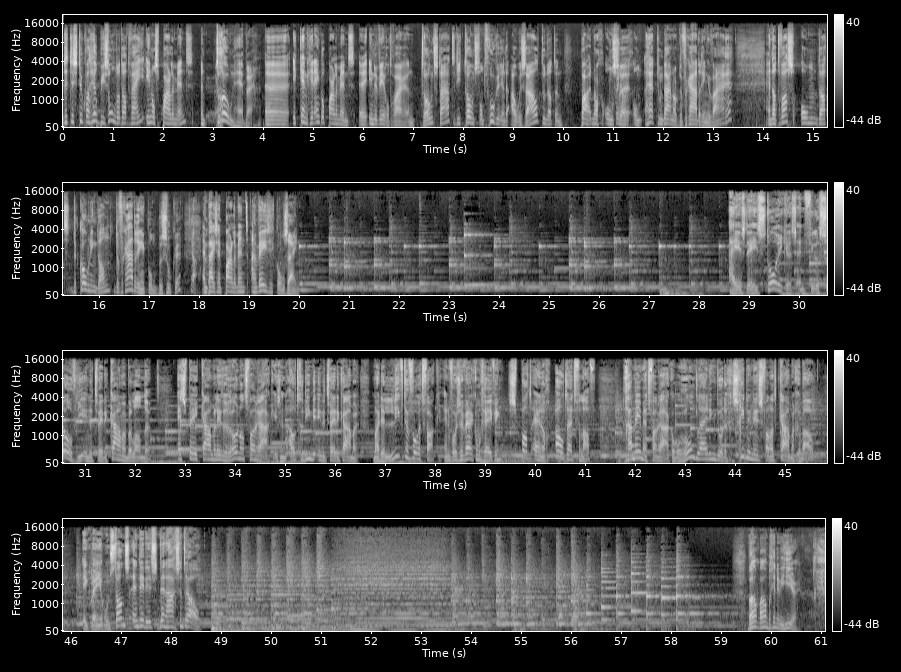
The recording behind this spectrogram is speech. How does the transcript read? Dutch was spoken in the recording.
Dit is natuurlijk wel heel bijzonder dat wij in ons parlement een troon hebben. Uh, ik ken geen enkel parlement uh, in de wereld waar een troon staat. Die troon stond vroeger in de oude zaal, toen, dat een nog onze, on, toen daar nog de vergaderingen waren. En dat was omdat de koning dan de vergaderingen kon bezoeken ja. en bij zijn parlement aanwezig kon zijn. Hij is de historicus en filosoof die in de Tweede Kamer belandde. SP-Kamerlid Ronald van Raak is een oud-gediende in de Tweede Kamer. Maar de liefde voor het vak en voor zijn werkomgeving spat er nog altijd vanaf. Ga mee met Van Raak op rondleiding door de geschiedenis van het Kamergebouw. Ik ben Jeroen Stans en dit is Den Haag Centraal. Waarom, waarom beginnen we hier?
